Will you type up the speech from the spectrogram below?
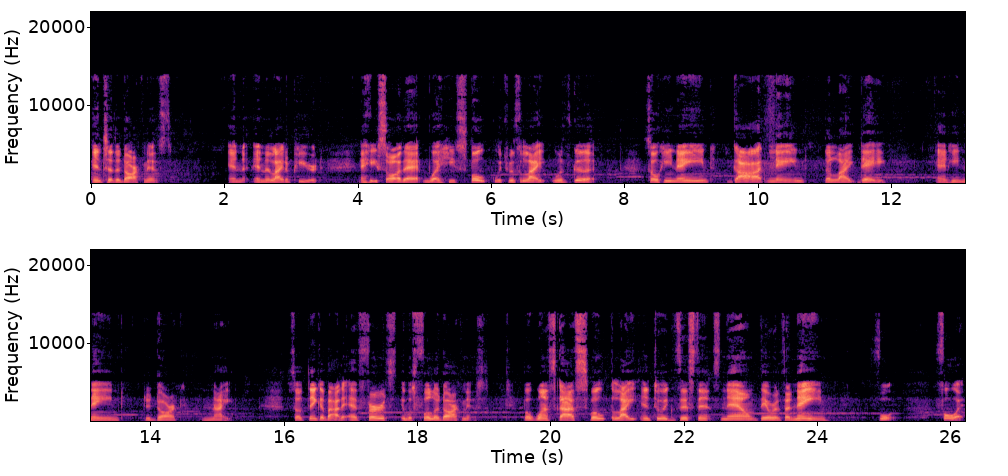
into the darkness, and, and the light appeared. And he saw that what he spoke, which was light, was good. So he named, God named the light day, and he named the dark night. So think about it. At first, it was full of darkness. But once God spoke light into existence, now there was a name for for it.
